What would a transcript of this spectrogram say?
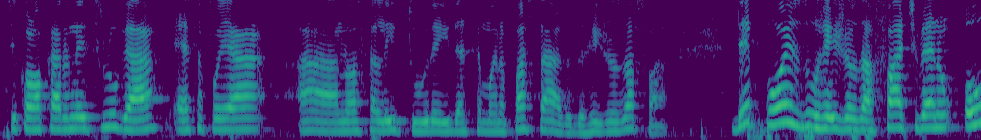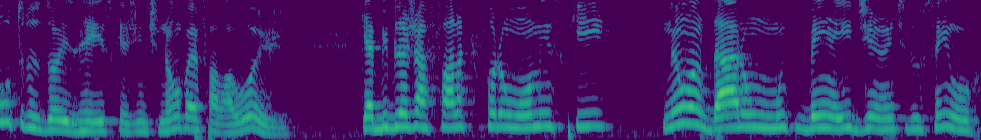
se colocaram nesse lugar. Essa foi a, a nossa leitura aí da semana passada, do rei Josafá. Depois do rei Josafá, tiveram outros dois reis que a gente não vai falar hoje, que a Bíblia já fala que foram homens que não andaram muito bem aí diante do Senhor.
